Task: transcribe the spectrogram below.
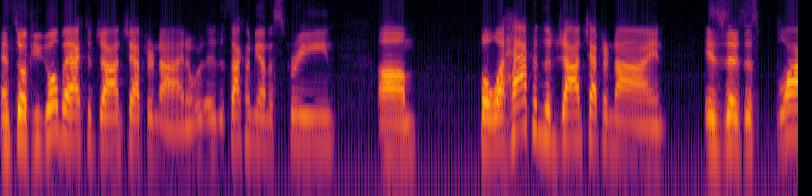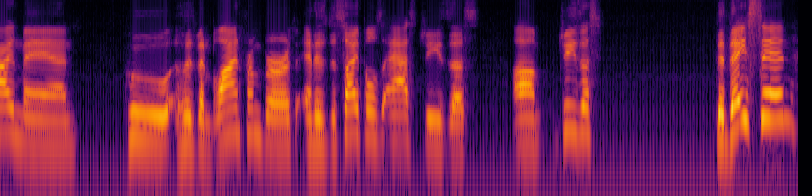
And so if you go back to John chapter 9, and it's not going to be on the screen, um, but what happens in John chapter 9 is there's this blind man who, who has been blind from birth, and his disciples ask Jesus, um, Jesus, did they sin?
